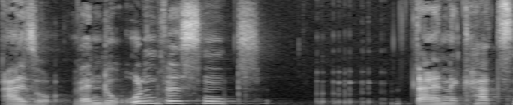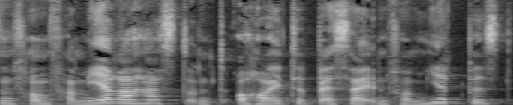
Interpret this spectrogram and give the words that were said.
also, wenn du unwissend deine Katzen vom Vermehrer hast und heute besser informiert bist,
